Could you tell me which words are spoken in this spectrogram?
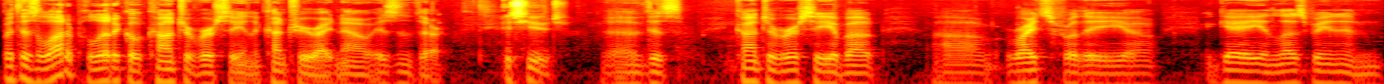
But there's a lot of political controversy in the country right now, isn't there? It's huge. Uh, there's controversy about uh, rights for the uh, gay and lesbian and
